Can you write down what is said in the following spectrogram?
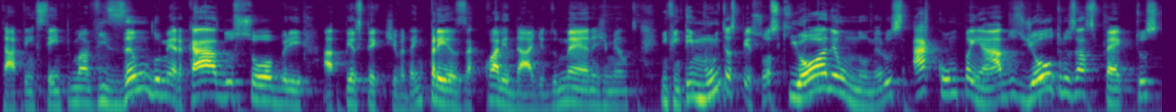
Tá? Tem sempre uma visão do mercado sobre a perspectiva da empresa, qualidade do management. Enfim, tem muitas pessoas que olham números acompanhados de outros aspectos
